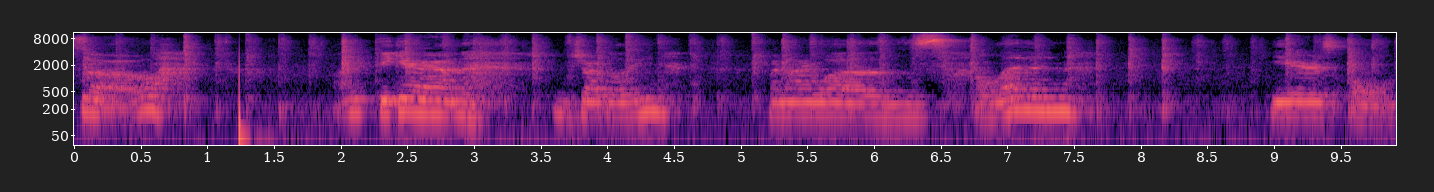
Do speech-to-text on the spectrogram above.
So, I began juggling when I was 11 years old.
